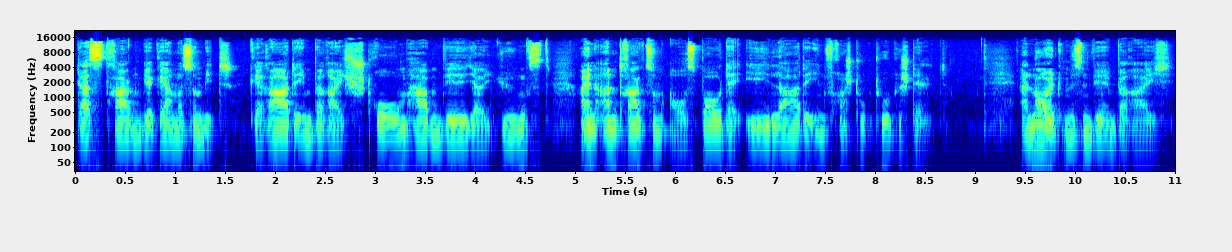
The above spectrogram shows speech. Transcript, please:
Das tragen wir gerne so mit. Gerade im Bereich Strom haben wir ja jüngst einen Antrag zum Ausbau der E-Ladeinfrastruktur gestellt. Erneut müssen wir im Bereich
